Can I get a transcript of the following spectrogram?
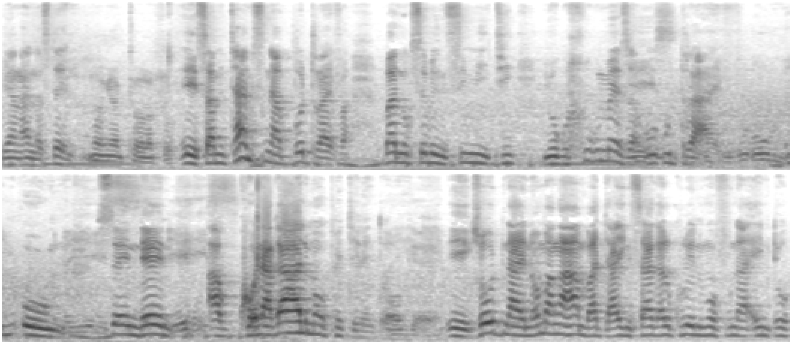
uyangi-understand no ngiyakuthola prof eh sometimes nabo driver banokusebenzisa imithi yokuhlukumeza Yes. u- udrive U-owner. i-own Yes. so and then Yes. akukhonakali uma uphethe le nto le. Okay. eh kusho ukuthi naye noma ngahamba athi hayi ngisaka lukhulweni ngofuna into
